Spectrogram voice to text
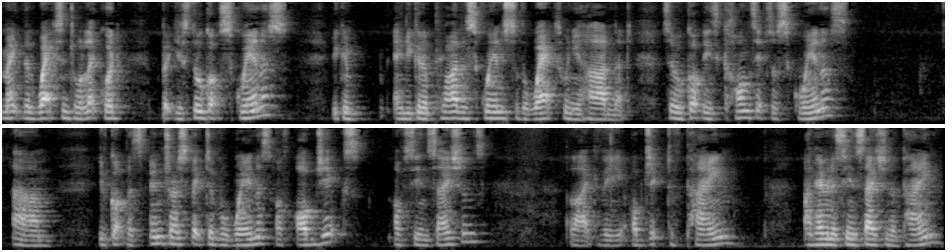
make the wax into a liquid. But you've still got squareness. You can, and you can apply the squareness to the wax when you harden it. So we've got these concepts of squareness. Um, You've got this introspective awareness of objects, of sensations, like the object of pain. I'm having a sensation of pain,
